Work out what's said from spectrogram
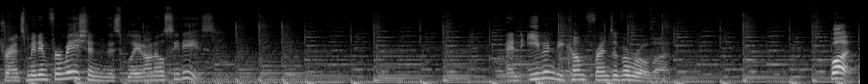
Transmit information displayed on LCDs and even become friends of a robot. But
